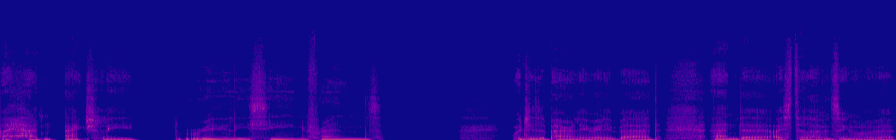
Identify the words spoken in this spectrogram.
I hadn't actually really seen Friends, which is apparently really bad. And uh, I still haven't seen all of it.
